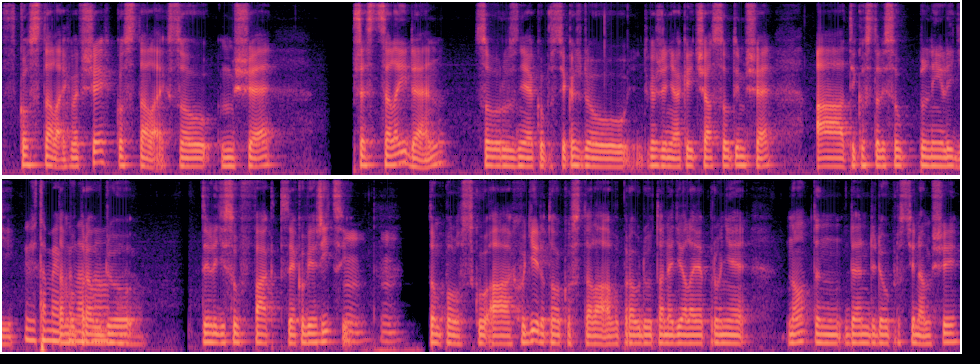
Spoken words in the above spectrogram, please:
v kostelech, ve všech kostelech jsou mše přes celý den, jsou různě jako prostě každou, každý nějaký čas jsou ty mše a ty kostely jsou plný lidí. že tam, je tam jako opravdu- normálně, jo. Ty lidi jsou fakt jako věřící. Hm, hm. v tom Polsku a chodí do toho kostela a opravdu ta neděle je pro ně, no, ten den, kdy jdou prostě na mši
